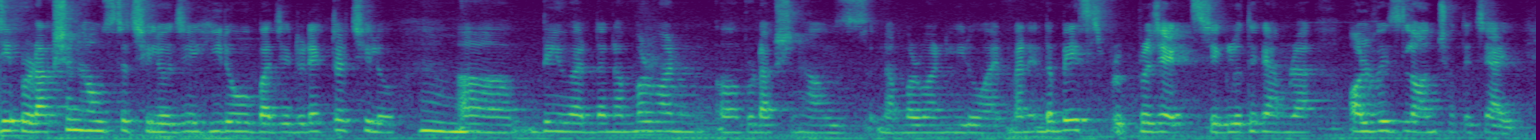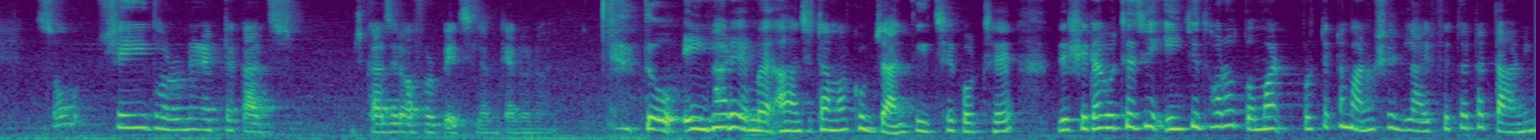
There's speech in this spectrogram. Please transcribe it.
যে প্রোডাকশন হাউসটা ছিল যে হিরো বা যে ডিরেক্টর ছিল they are the number one production house number one hero and মানে দ্য বেস্ট প্রজেক্টস যেগুলো থেকে আমরা অলওয়েজ লঞ্চ হতে চাই। সো সেই ধরনের একটা কাজ কাজের অফার পেয়েছিলাম কেন নয়। তো এইবারে যেটা আমার খুব জানতে ইচ্ছে করছে যে সেটা হচ্ছে যে এই যে ধরো তোমার প্রত্যেকটা মানুষের লাইফে তো একটা টার্নিং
